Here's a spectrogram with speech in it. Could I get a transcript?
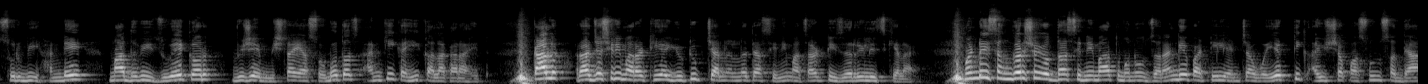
सुरभी हांडे माधवी जुवेकर विजय मिश्रा यासोबतच आणखी काही कलाकार आहेत. काल राजश्री मराठी या युट्यूब चॅनलनं त्या सिनेमाचा टीजर रिलीज केला आहे. मंडई संघर्ष योद्धा सिनेमात मनोज जरांगे पाटील यांच्या वैयक्तिक आयुष्यापासून सध्या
